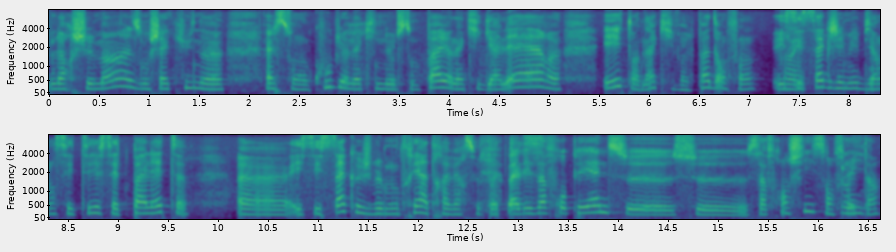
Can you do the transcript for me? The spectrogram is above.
leur chemin, elles ont chacune, euh, elles sont en couple, il y en a qui ne le sont pas, il y en a qui galèrent, et en as qui veulent pas d'enfants. Et c'est ça que j'aimais bien, c'était cette palette euh, et c'est ça que je veux montrer à travers ce podcast. Bah, les Afropéennes se, se, s'affranchissent en fait hein,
